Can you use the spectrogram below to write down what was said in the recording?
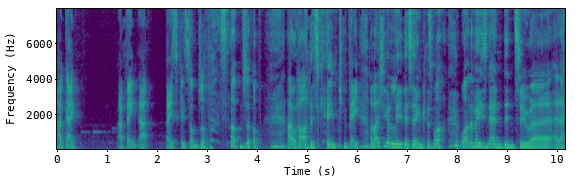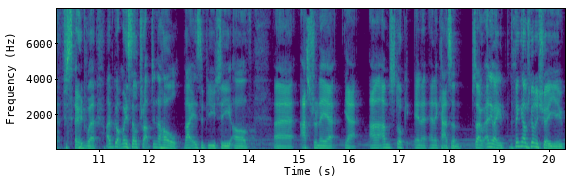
okay. I think that basically sums up sums up how hard this game can be. I'm actually going to leave this in because what what an amazing ending to uh, an episode where I've got myself trapped in a hole. That is the beauty of uh, Astroneer. Yeah, I, am stuck in a, in a chasm. So anyway, the thing I was going to show you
